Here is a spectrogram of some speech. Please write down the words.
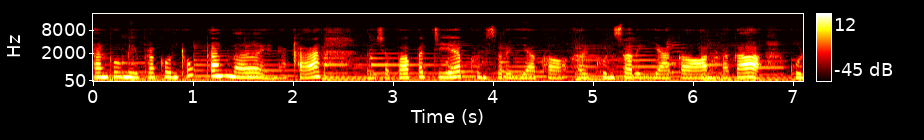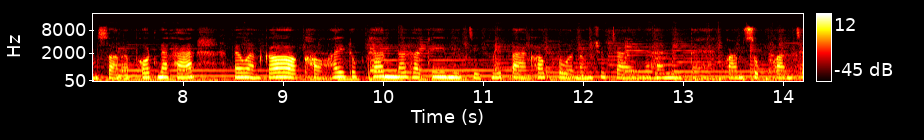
ท่านผู้มีพระคุณทุกท่านเลยนะคะ โดยเฉพาะป้าเจี๊ยบคุณสริยาพรเออคุณสริยากร แล้วก็คุณสรพจน์นะคะแม่หวันก็ขอให้ทุกท่านนะคะ ที่มีจิตเมตตาครอบครัวน้องชูใจนะคะ มีแต่ความสุขความเจ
